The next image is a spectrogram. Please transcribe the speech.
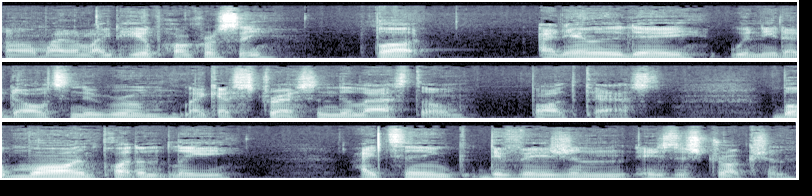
Um, I don't like the hypocrisy, but at the end of the day, we need adults in the room, like I stressed in the last um, podcast. But more importantly, I think division is destruction.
